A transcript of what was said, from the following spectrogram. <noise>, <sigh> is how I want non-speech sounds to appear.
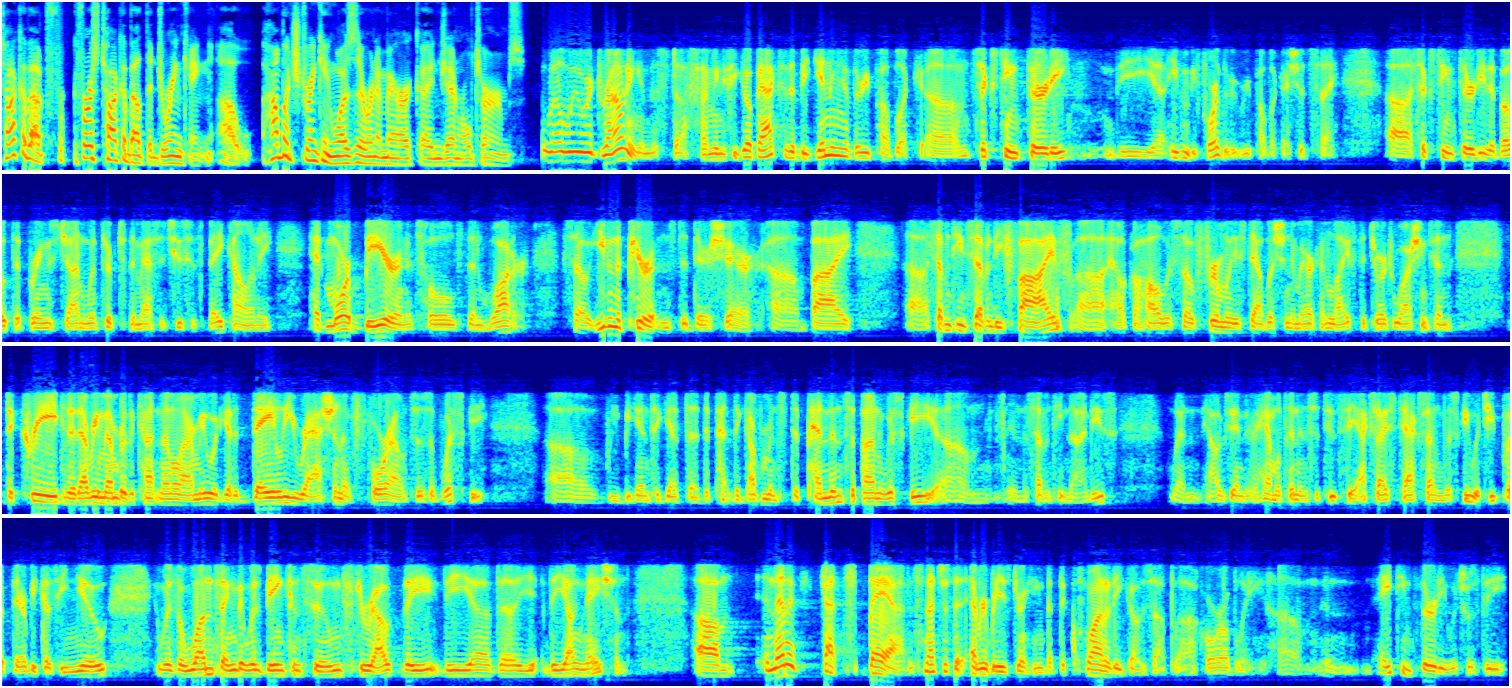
Talk about first. Talk about the drinking. Uh, how much drinking was there in America in general terms? Well, we were drowning in this stuff. I mean, if you go back to the beginning of the republic, um, 1630, the uh, even before the republic, I should say, 1630, uh, the boat that brings John Winthrop to the Massachusetts Bay Colony had more beer in its hold than water. So even the Puritans did their share. Uh, by uh, 1775, uh, alcohol was so firmly established in American life that George Washington decreed that every member of the Continental Army would get a daily ration of four ounces of whiskey. Uh, we begin to get the, dep- the government's dependence upon whiskey um, in the 1790s when Alexander Hamilton institutes the excise tax on whiskey, which he put there because he knew it was the one thing that was being consumed throughout the the uh, the the young nation. Um, and then it got bad. It's not just that everybody's drinking, but the quantity goes up uh, horribly. Um, in 1830, which was the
